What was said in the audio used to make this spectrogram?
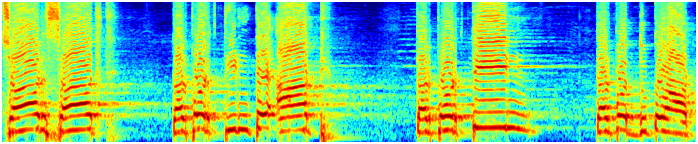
চার সাত তারপর তিনটে আট তারপর তিন তারপর দুটো আট।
